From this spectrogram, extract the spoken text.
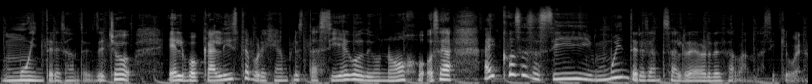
muy interesantes. De hecho, el vocalista, por ejemplo, está ciego de un ojo. O sea, hay cosas así muy interesantes alrededor de esa banda. Así que bueno,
